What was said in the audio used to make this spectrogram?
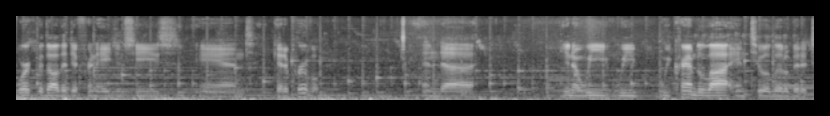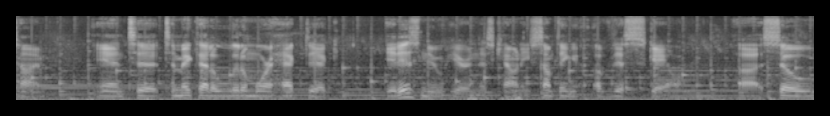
work with all the different agencies, and get approval. And uh, you know, we, we we crammed a lot into a little bit of time, and to to make that a little more hectic, it is new here in this county, something of this scale. Uh, so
